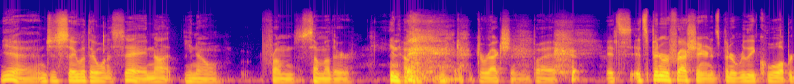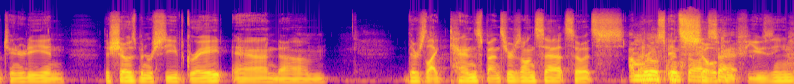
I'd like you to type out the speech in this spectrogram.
Yeah, and just say what they want to say, not you know from some other you know direction. But it's it's been refreshing and it's been a really cool opportunity, and the show's been received great. And um, there's like ten Spencers on set, so it's I'm real it's Spencer on so set. confusing.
